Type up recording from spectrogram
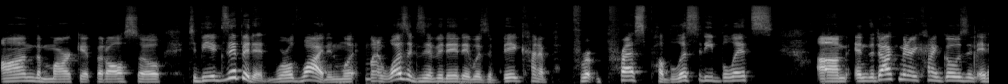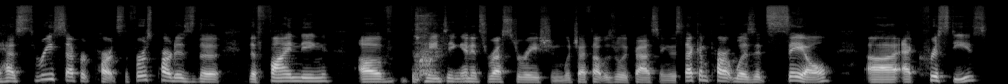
on the market, but also to be exhibited worldwide. And when, it was exhibited, it was a big kind of pr- press publicity blitz. Um, and the documentary kind of goes in, it has three separate parts. The first part is the the finding of the painting and its restoration, which I thought was really fascinating. The second part was its sale uh, at Christie's.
